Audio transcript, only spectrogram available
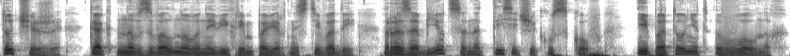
тотчас же, как на взволнованной вихрем поверхности воды, разобьется на тысячи кусков и потонет в волнах.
